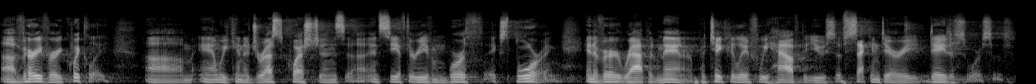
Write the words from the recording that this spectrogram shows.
uh, very, very quickly. Um, and we can address questions uh, and see if they're even worth exploring in a very rapid manner, particularly if we have the use of secondary data sources.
